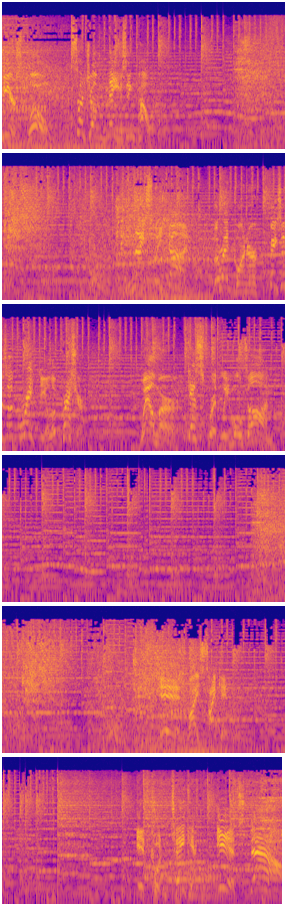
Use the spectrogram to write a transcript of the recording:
fierce blow! Such amazing power! Nicely done! The red corner faces a great deal of pressure. Wailmer desperately holds on. Hit by Psychic. It couldn't take it. It's down.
